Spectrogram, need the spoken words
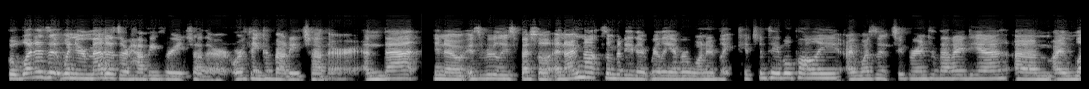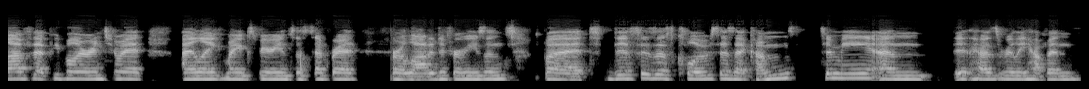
but what is it when your metas are happy for each other or think about each other? And that, you know, is really special. And I'm not somebody that really ever wanted like kitchen table poly. I wasn't super into that idea. Um, I love that people are into it. I like my experiences separate for a lot of different reasons, but this is as close as it comes to me and it has really happened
